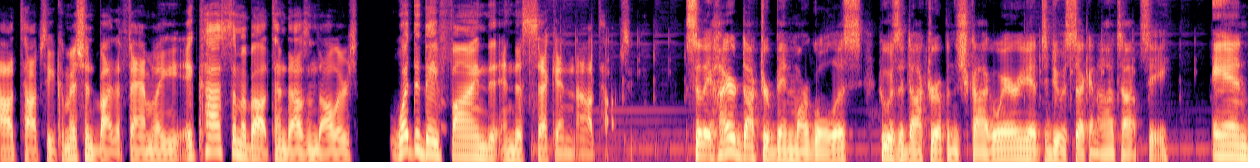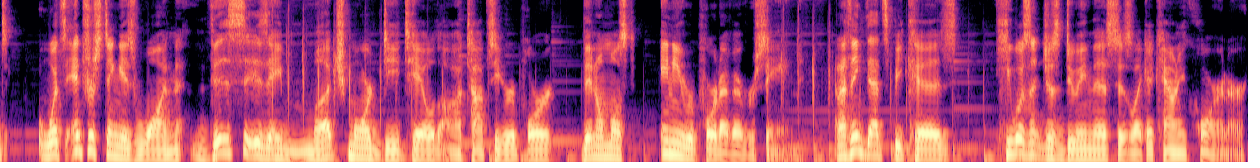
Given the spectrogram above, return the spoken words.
autopsy commissioned by the family. It cost them about $10,000. What did they find in the second autopsy? So they hired Dr. Ben Margolis, who was a doctor up in the Chicago area, to do a second autopsy. And what's interesting is one, this is a much more detailed autopsy report than almost any report I've ever seen. And I think that's because he wasn't just doing this as like a county coroner.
